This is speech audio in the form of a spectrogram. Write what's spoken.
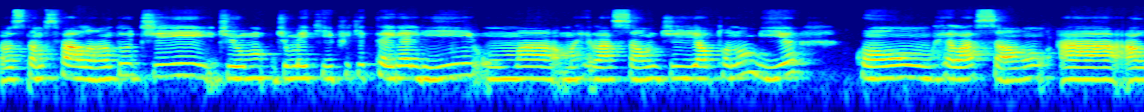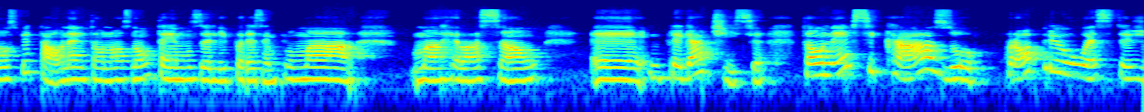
nós estamos falando de, de, um, de uma equipe que tem ali uma, uma relação de autonomia com relação a, ao hospital, né? Então, nós não temos ali, por exemplo, uma, uma relação é, empregatícia. Então, nesse caso, o próprio STJ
